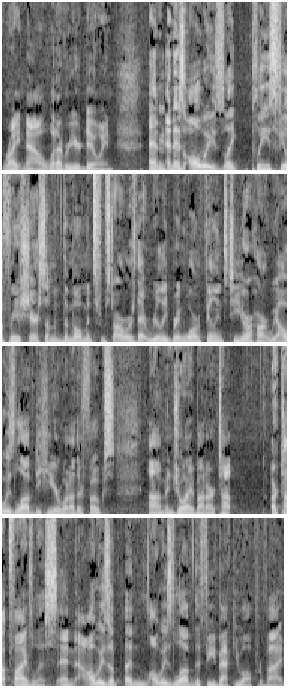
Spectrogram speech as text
right now, whatever you're doing. And and as always, like please feel free to share some of the moments from Star Wars that really bring warm feelings to your heart. We always love to hear what other folks um, enjoy about our top our top five lists, and always uh, and always love the feedback you all provide.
